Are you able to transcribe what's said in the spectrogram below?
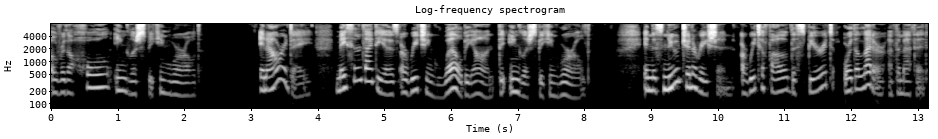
over the whole English speaking world. In our day, Mason's ideas are reaching well beyond the English speaking world. In this new generation, are we to follow the spirit or the letter of the method,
